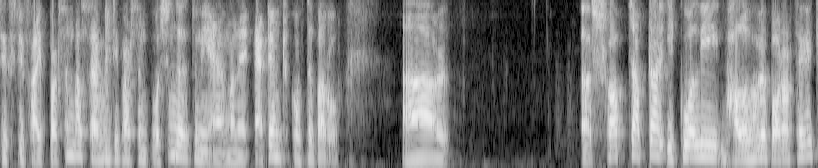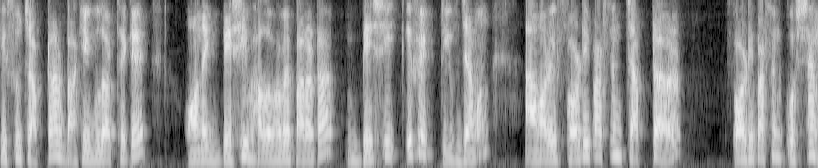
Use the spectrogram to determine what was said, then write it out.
sixty five percent বা সেভেন্টি পার্সেন্ট কোশ্চেন যাতে তুমি মানে অ্যাটেম্প্ট করতে পারো। আর সব চ্যাপ্টার ইকুয়ালি ভালোভাবে পড়ার থেকে কিছু চ্যাপ্টার বাকিগুলোর থেকে অনেক বেশি ভালোভাবে পারাটা বেশি ইফেক্টিভ যেমন, আমার ওই forty percent chapter forty percent question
